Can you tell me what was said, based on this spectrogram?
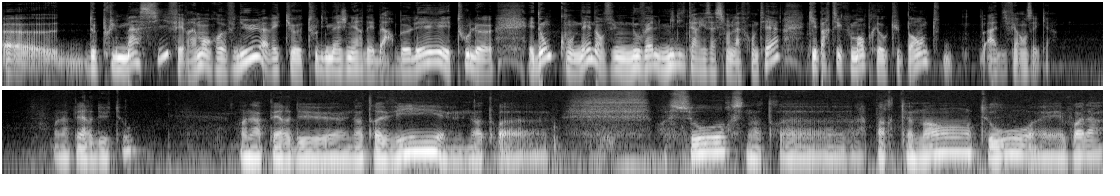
euh, massif est vraiment revenu avec euh, tout l'imaginaire des barbelés et tout le et donc on est dans une nouvelle militarisation de la frontière qui est particulièrement préoccupante à différents égards. On a perdu tout on a perdu euh, notre vie, notre euh, ressource, notre euh, appartement, tout, et voilà.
